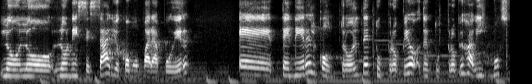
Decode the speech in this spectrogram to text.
lo, lo, lo necesario como para poder eh, tener el control de, tu propio, de tus propios abismos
